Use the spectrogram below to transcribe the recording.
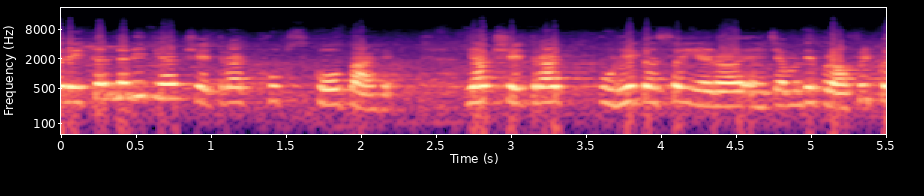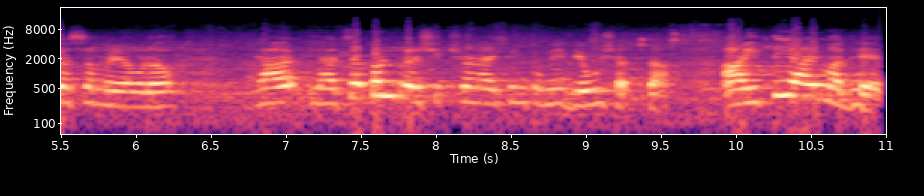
तर एकंदरीत या क्षेत्रात खूप स्कोप आहे. या क्षेत्रात पुढे कसं येणं ह्याच्यामध्ये प्रॉफिट कसं मिळवणं ह्या ह्याचं पण प्रशिक्षण आय थिंक तुम्ही देऊ शकता. आय टी आयमध्ये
